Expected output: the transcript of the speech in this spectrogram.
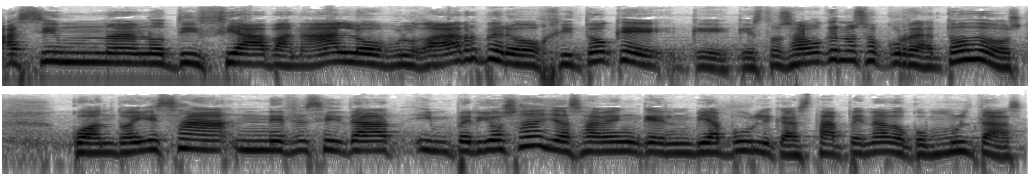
así una noticia banal o vulgar, pero ojito que, que- que esto es algo que nos ocurre a todos. Cuando hay esa necesidad imperiosa, ya saben que en vía pública está penado con multas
